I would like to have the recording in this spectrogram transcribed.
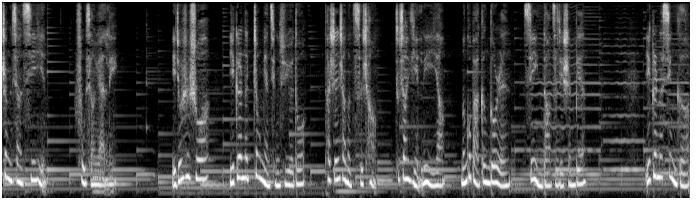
正向吸引，负向远离。也就是说，一个人的正面情绪越多，他身上的磁场就像引力一样，能够把更多人吸引到自己身边。一个人的性格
